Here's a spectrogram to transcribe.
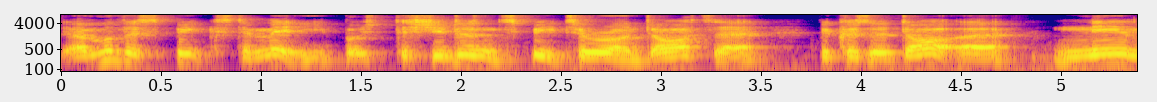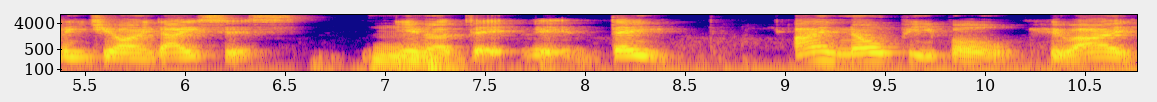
her mother speaks to me, but she doesn't speak to her own daughter because her daughter nearly joined ISIS. Mm. You know, they, they, they, I know people who I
